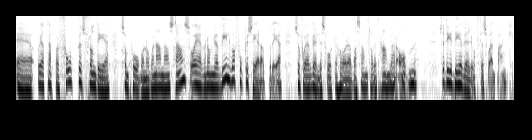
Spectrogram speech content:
Eh, och jag tappar fokus från det som pågår någon annanstans. Och även om jag vill vara fokuserad på det så får jag väldigt svårt att höra vad samtalet handlar om. Så det är det vi har gjort för Swedbank.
